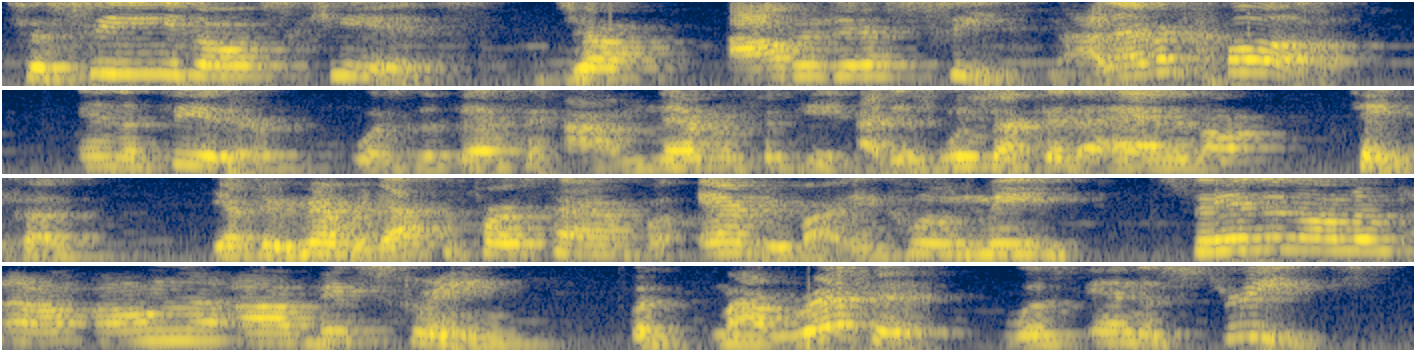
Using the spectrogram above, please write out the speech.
To see those kids jump out of their seat, not at a club, in the theater was the best thing I'll never forget. I just wish I could have had it on tape because you have to remember that's the first time for everybody, including me, seeing it on the uh, on the uh, big screen. But my record was in the streets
